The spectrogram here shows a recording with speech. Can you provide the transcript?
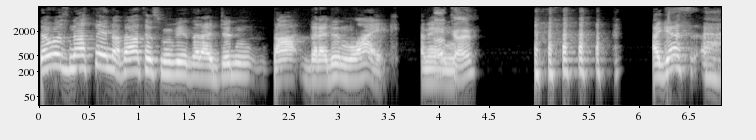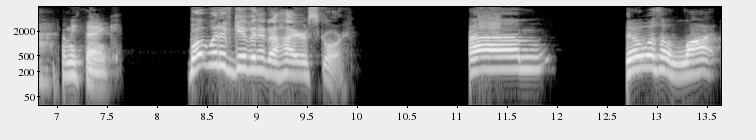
there was nothing about this movie that I didn't not that I didn't like. I mean, Okay. I guess. Uh, let me think. What would have given it a higher score? Um, there was a lot.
